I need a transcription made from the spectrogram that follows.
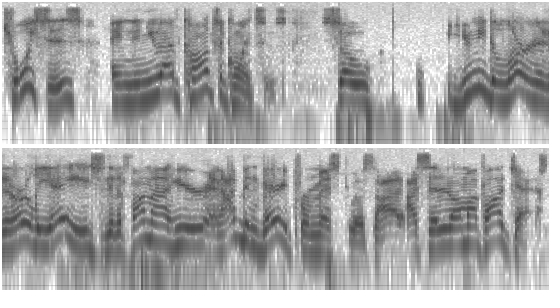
choices and then you have consequences. So you need to learn at an early age that if I'm out here and I've been very promiscuous, I, I said it on my podcast.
